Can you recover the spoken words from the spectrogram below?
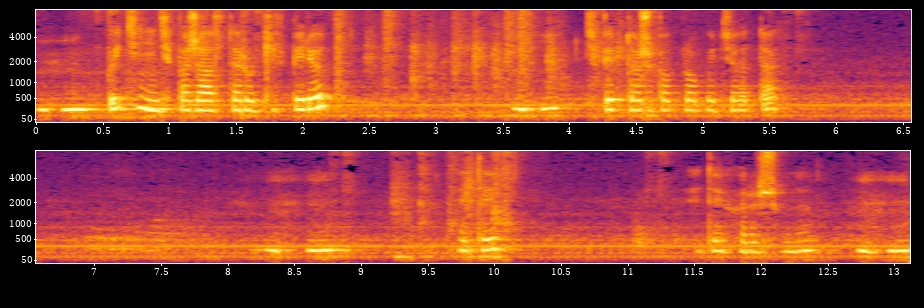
Мгм. Вытяните, пожалуйста, руки вперед. Мгм. Теперь тоже попробуйте вот так. Мгм. Этой. Этой хорошо, да? Мгм.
